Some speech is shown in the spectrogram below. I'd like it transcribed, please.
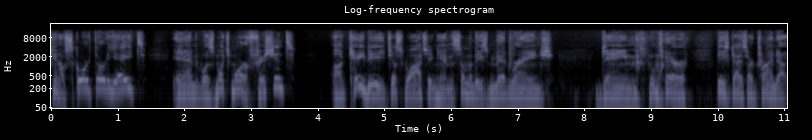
you know, scored 38 and was much more efficient, uh, KD, just watching him, some of these mid-range game where these guys are trying to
